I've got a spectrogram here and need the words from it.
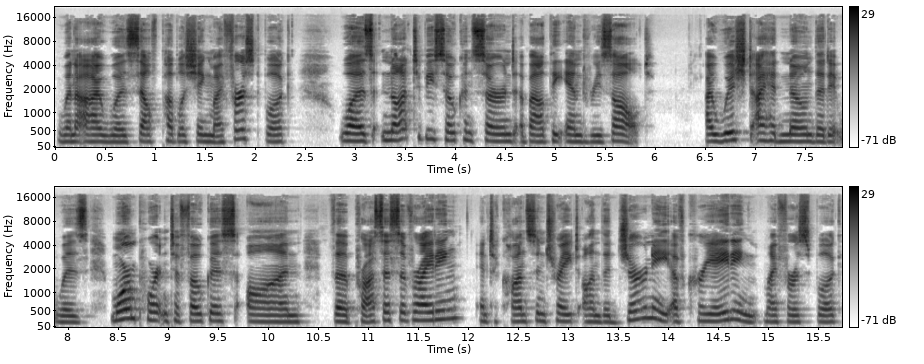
when I was self publishing my first book was not to be so concerned about the end result. I wished I had known that it was more important to focus on the process of writing and to concentrate on the journey of creating my first book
